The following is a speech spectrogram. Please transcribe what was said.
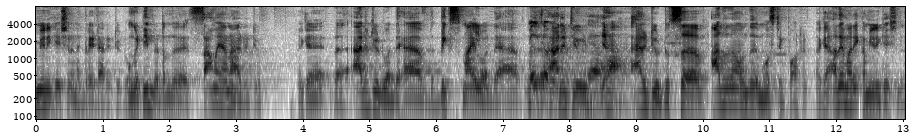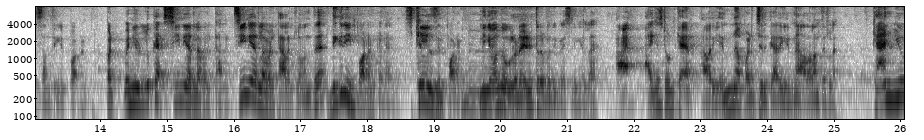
கம்யூனிகேஷன் அண்ட் கிரேட் ஆட்டிடியூட் உங்கள் டீம் கிட்ட இருந்து செமையான attitude Okay, the attitude what they have, the big smile what they have, the Welcome. attitude, Yeah. yeah, attitude to serve. அதுதான் வந்து மோஸ்ட் இம்பார்ட்டன்ட் ஓகே அதே மாதிரி communication is something important but when you look at senior level talent senior level டேலண்ட்ல வந்து டிகிரி இம்பார்ட்டன்ட் கிடையாது. ஸ்கில் இஸ் இம்பார்ட்டன்ட் நீங்க வந்து உங்களோட எடிட்டரை பத்தி பேசுறீங்கல்ல ஐ ஜஸ்ட் டோன்ட் கேர் அவர் என்ன படிச்சிருக்காரு என்ன அதெல்லாம் தெரியல. Can you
